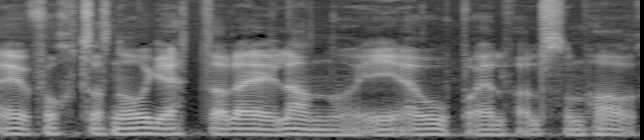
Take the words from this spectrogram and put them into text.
er jo fortsatt Norge et av de landene i Europa i alle fall, som har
